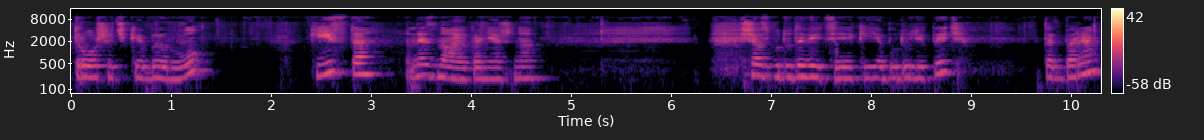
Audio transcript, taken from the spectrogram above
трошечки беру кіста. Не знаю, звісно. Зараз буду дивитися, які я буду ліпити. Так, беремо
